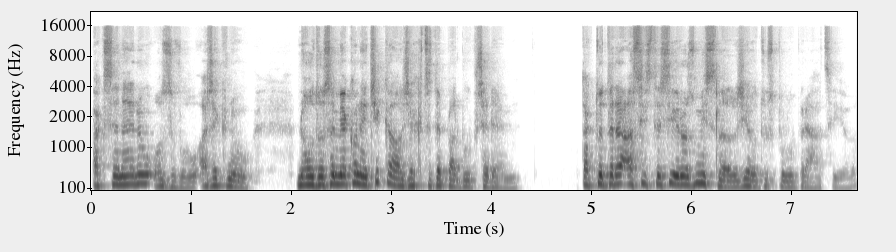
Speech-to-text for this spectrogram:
pak se najednou ozvou a řeknou, no to jsem jako nečekal, že chcete platbu předem. Tak to teda asi jste si rozmyslel, že o tu spolupráci, jo.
